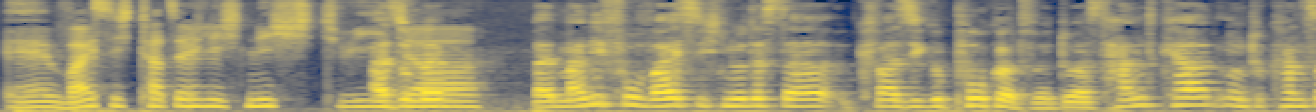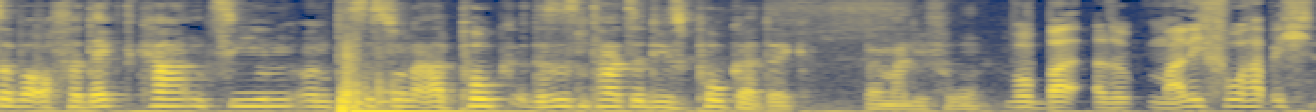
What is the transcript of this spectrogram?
Äh, weiß ich tatsächlich nicht, wie also da... Bei, bei Malifaux weiß ich nur, dass da quasi gepokert wird. Du hast Handkarten und du kannst aber auch verdeckt Karten ziehen und das ist so eine Art Poker, das ist ein tatsächliches Pokerdeck bei Malifaux. Wobei, also Malifaux habe ich,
